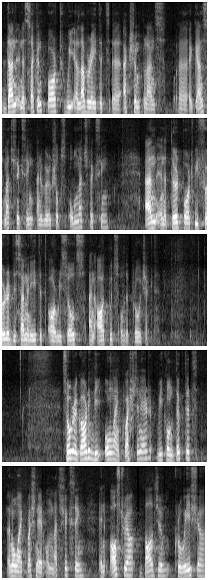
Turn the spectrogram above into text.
Then in a second part, we elaborated uh, action plans uh, against match fixing and workshops on match fixing. And in a third part, we further disseminated our results and outputs of the project. So regarding the online questionnaire, we conducted an online questionnaire on match fixing in Austria, Belgium, Croatia,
